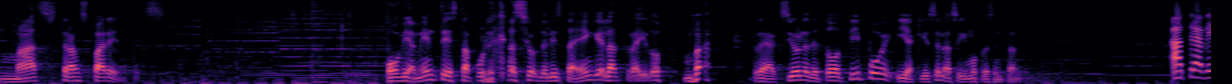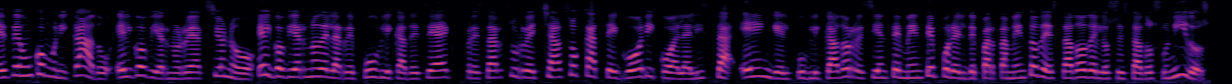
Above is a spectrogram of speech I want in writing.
más transparentes. Obviamente esta publicación de Lista Engel ha traído más reacciones de todo tipo y aquí se las seguimos presentando. A través de un comunicado, el gobierno reaccionó. El gobierno de la República desea expresar su rechazo categórico a la lista Engel publicado recientemente por el Departamento de Estado de los Estados Unidos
